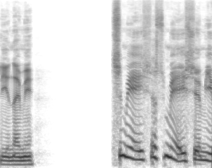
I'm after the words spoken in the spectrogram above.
его из дома». «Ты думаешь, а между тем я могла бы, стоило бы мне в слово сказать. И если ты желаешь, я тебе сейчас докажу это. Ай-яй-яй-яй, тетушка. И вам не стыдно будет так поступить с человеком, от которого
